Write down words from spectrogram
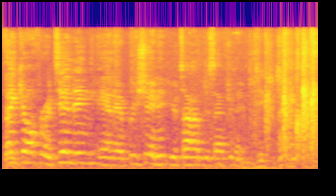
Thank y'all for attending, and I appreciate it, your time this afternoon.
